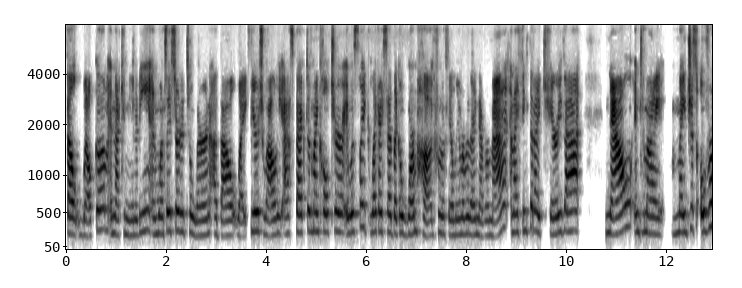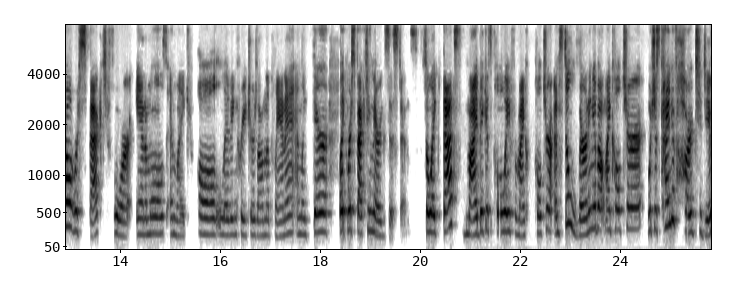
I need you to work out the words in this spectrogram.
felt welcome in that community. And once I started to learn about like spirituality aspect of my culture, it was like, like I said, like a warm hug from a family member that I never met. And I think that I carry that now into my my just overall respect for animals and like all living creatures on the planet and like they're like respecting their existence. So like that's my biggest pull away from my culture. I'm still learning about my culture which is kind of hard to do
